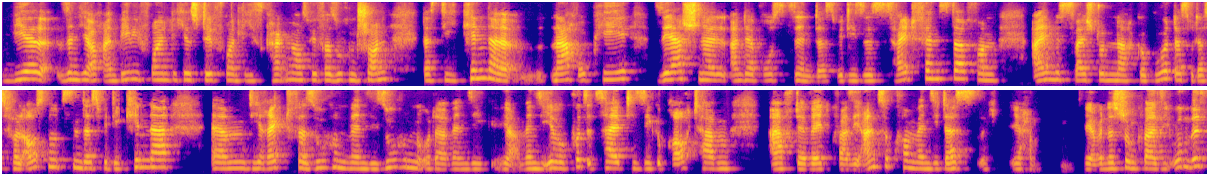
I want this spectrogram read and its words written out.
wir sind ja auch ein babyfreundliches, stillfreundliches Krankenhaus. Wir versuchen schon, dass die Kinder nach OP sehr schnell an der Brust sind, dass wir dieses Zeitfenster von ein bis zwei Stunden nach Geburt, dass wir das voll ausnutzen, dass wir die Kinder ähm, direkt versuchen, wenn sie suchen oder wenn sie, ja, wenn sie ihre kurze Zeit, die sie gebraucht haben, auf der Welt quasi anzukommen, wenn sie das, ja, ja, wenn das schon quasi um ist,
